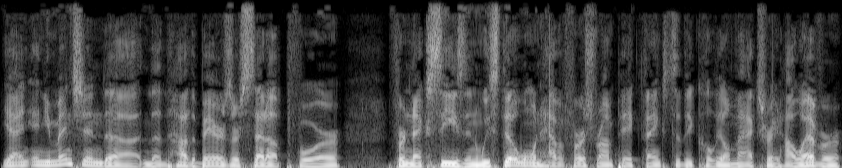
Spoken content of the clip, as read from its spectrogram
Yeah, and, and you mentioned uh, the, how the Bears are set up for for next season. We still won't have a first round pick thanks to the Khalil Mack trade. However,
